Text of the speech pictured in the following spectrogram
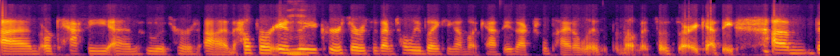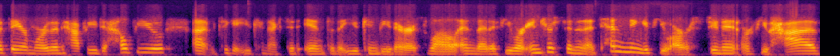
um, or Kathy, um, who is her um, helper in mm-hmm. the Career Services. I'm totally blanking on what Kathy's actual title is at the moment, so sorry, Kathy. Um, but they are more than happy to help you uh, to get you connected in so that you can be there as well. And then if you are interested in attending, if you are a student or if you have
